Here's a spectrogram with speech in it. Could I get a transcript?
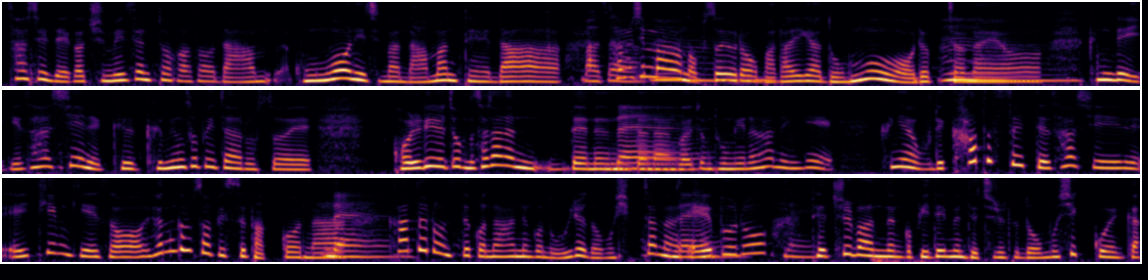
사실 내가 주민센터 가서 남 공무원이지만 남한테 나 맞아요. 30만 원 음. 없어요라고 말하기가 너무 어렵잖아요. 음. 근데 이게 사실 그 금융 소비자로서의 권리를 좀더 찾아내는 네. 다는 거에 좀 동의를 하는 게 그냥 우리 카드 쓸 때 사실 ATM기에서 현금 서비스 받거나 네. 카드론 쓰거나 하는 건 오히려 너무 쉽잖아요. 네. 앱으로 네. 대출 받는 거 비대면 대출도 너무 쉽고 그러니까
